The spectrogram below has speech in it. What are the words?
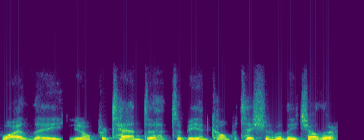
while they, you know, pretend to, to be in competition with each other,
